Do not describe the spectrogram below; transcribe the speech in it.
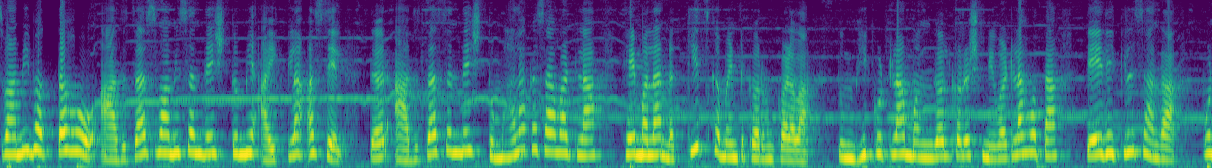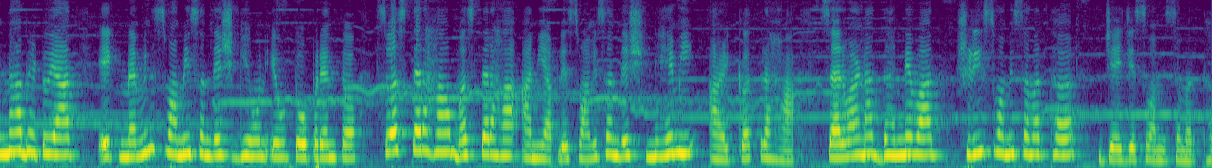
स्वामी भक्त हो आजचा स्वामी संदेश तुम्ही ऐकला असेल तर आजचा संदेश तुम्हाला कसा वाटला हे मला नक्कीच कमेंट करून कळवा. तुम्ही कुठला मंगल कलश निवडला होता ते देखील सांगा. पुन्हा भेटूयात. एक नवीन स्वामी संदेश घेऊन येऊ तोपर्यंत स्वस्त रहा मस्त रहा आणि आपले स्वामी संदेश नेहमी ऐकत रहा. सर्वांना धन्यवाद. श्री स्वामी समर्थ. जय जय स्वामी समर्थ.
